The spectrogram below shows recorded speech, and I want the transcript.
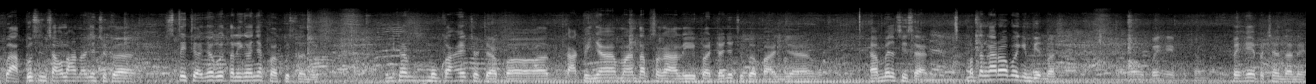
bagus, insya Allah anaknya juga setidaknya telinganya bagus nanti. Ini kan mukanya sudah dapat, kakinya mantap sekali, badannya juga panjang. Hamil sisan. Meteng karo apa iki, Mas? Kalau PE. PE pejantannya.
